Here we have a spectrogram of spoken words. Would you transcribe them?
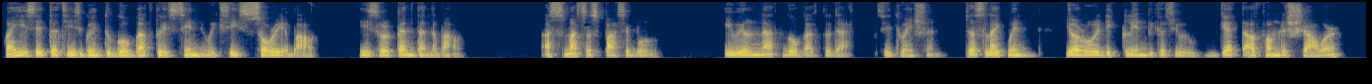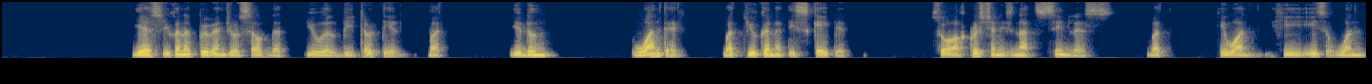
Why is it that he's going to go back to his sin which he's sorry about, he's repentant about? As much as possible, he will not go back to that situation. Just like when you're already clean because you get out from the shower. Yes, you cannot prevent yourself that you will be dirty, but you don't want it, but you cannot escape it. So a Christian is not sinless, but he want he is one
